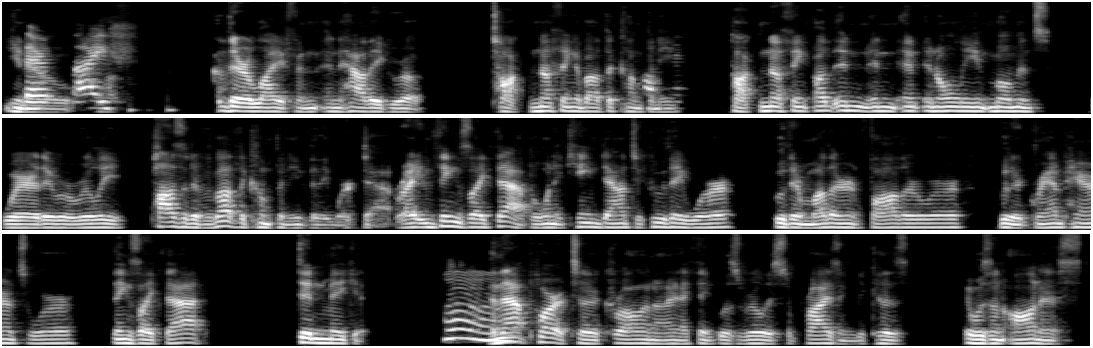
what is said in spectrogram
you know their know life uh, their life and, and how they grew up talk nothing about the company okay. talk nothing other in, in, in only moments where they were really positive about the company that they worked at right and things like that but when it came down to who they were who their mother and father were who their grandparents were things like that didn't make it hmm. and that part to Kerel and I, I think was really surprising because it was an honest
